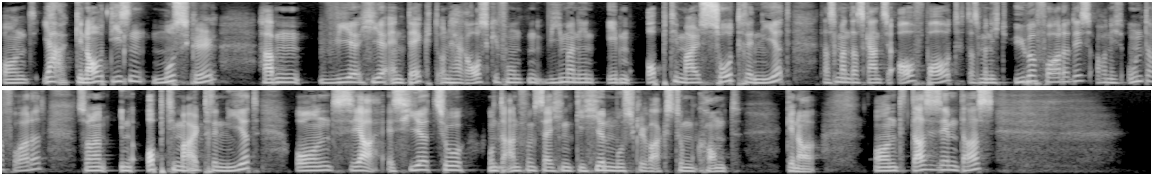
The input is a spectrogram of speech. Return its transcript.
Und ja, genau diesen Muskel haben wir hier entdeckt und herausgefunden, wie man ihn eben optimal so trainiert, dass man das Ganze aufbaut, dass man nicht überfordert ist, auch nicht unterfordert, sondern ihn optimal trainiert und ja, es hier zu unter Anführungszeichen Gehirnmuskelwachstum kommt. Genau. Und das ist eben das.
